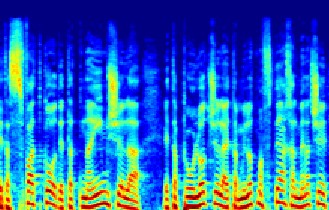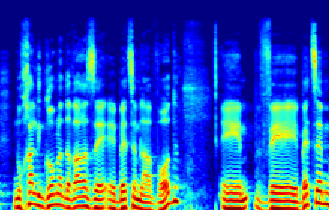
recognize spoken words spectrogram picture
את השפת קוד, את התנאים שלה, את הפעולות שלה, את המילות מפתח, על מנת שנוכל לגרום לדבר הזה אה, בעצם לעבוד. אה, ובעצם,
